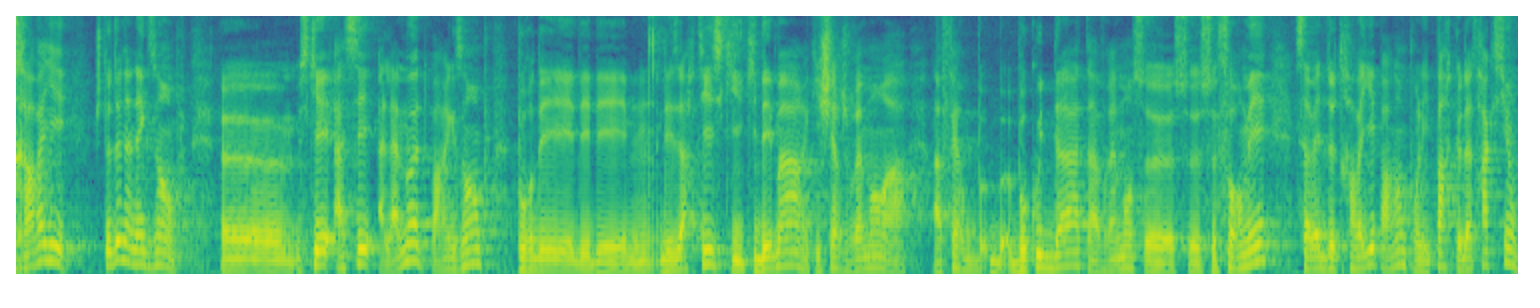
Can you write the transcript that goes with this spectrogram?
travailler. Je te donne un exemple. Euh, ce qui est assez à la mode par exemple pour des, des, artistes qui, qui, démarrent et qui cherchent vraiment à, à faire beaucoup de dates, à vraiment se, se, se, former, ça va être de travailler par exemple pour les parcs d'attractions.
